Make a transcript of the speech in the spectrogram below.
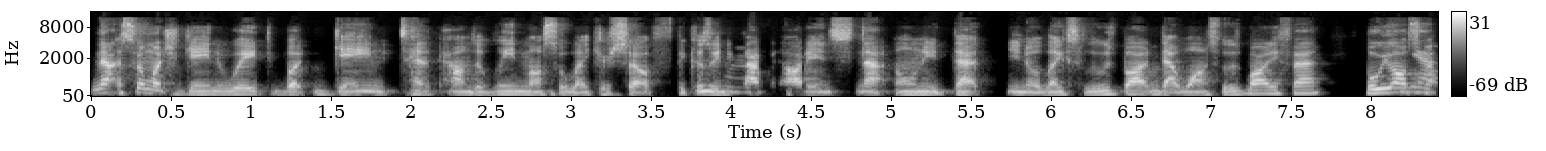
not so much gain weight, but gain 10 pounds of lean muscle like yourself, because mm-hmm. we have an audience not only that, you know, likes to lose body, that wants to lose body fat, but we also yeah. have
